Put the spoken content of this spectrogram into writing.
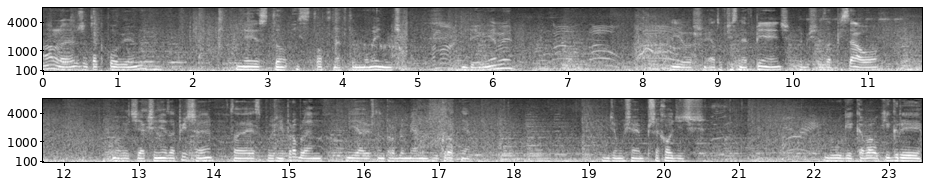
ale, że tak powiem, nie jest to istotne w tym momencie. Biegniemy i już, ja to wcisnę w 5, żeby się zapisało. No wiecie, jak się nie zapisze, to jest później problem. I ja już ten problem miałem dwukrotnie. Gdzie musiałem przechodzić długie kawałki gry,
